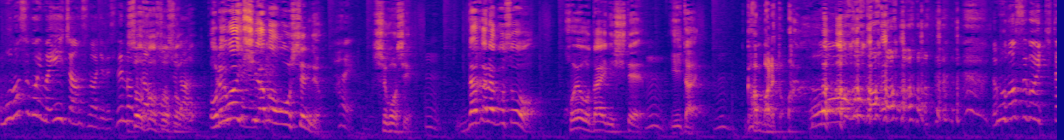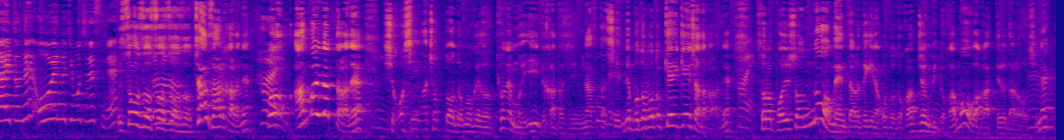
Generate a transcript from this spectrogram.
ものすごい今いいチャンスなわけですねそうそうそうそう。俺は石山を推してんだよ。はい。守護神、ん。だからこそ声を大にして言いたい、頑張れとものすごい期待とね応援の気持ちですね。そうそうそうそうそう、チャンスあるからね、はい。これあんまりだったらね、守護神はちょっとと思うけど、去年もいいって形になったし、でもともと経験者だからね、はい。そのポジションのメンタル的なこととか、準備とかも分かってるだろうしね、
